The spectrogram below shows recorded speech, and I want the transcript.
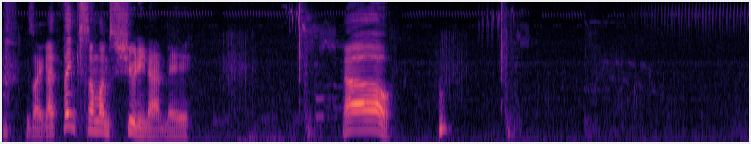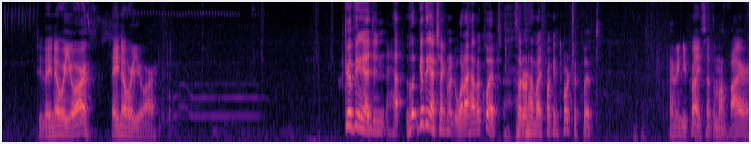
He's like, I think someone's shooting at me. Oh! Do they know where you are? They know where you are. Good thing I didn't have. Good thing I checked what I have equipped, so I don't have my fucking torch equipped. I mean, you probably set them on fire.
